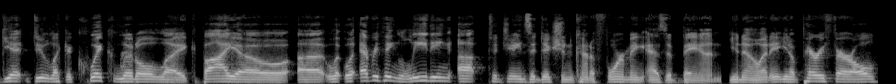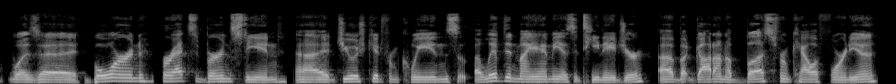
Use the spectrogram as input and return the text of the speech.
get, do like a quick little like bio, uh, l- l- everything leading up to Jane's Addiction kind of forming as a band, you know, and, you know, Perry Farrell was, uh, born Peretz Bernstein, uh, Jewish kid from Queens, uh, lived in Miami as a teenager, uh, but got on a bus from California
